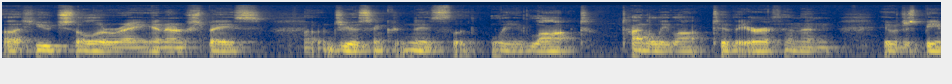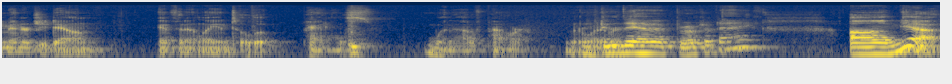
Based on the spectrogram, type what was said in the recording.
a huge solar array in outer space, uh, geosynchronously locked, tidally locked to the Earth, and then it would just beam energy down infinitely until the panels went out of power. Do they have a prototype? Um, yeah,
